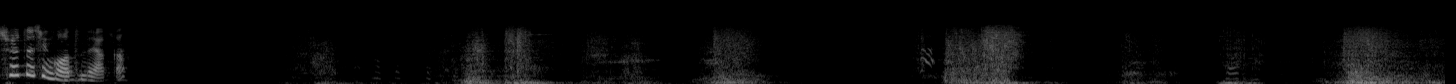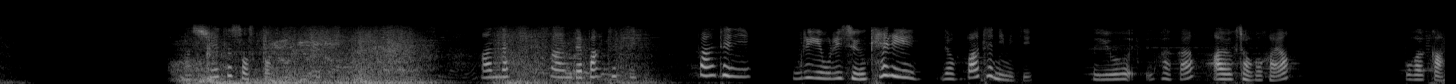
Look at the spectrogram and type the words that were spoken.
술 드신 것 같은데, 약간? 아, 쉴드 썼어. 안 돼, 안 돼, 빵태지. 빵태님. 우리, 우리 지금 캐리력 빵태님이지. 이거, 이거 갈까요? 아, 여기 저거 가요? 뭐 갈까?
